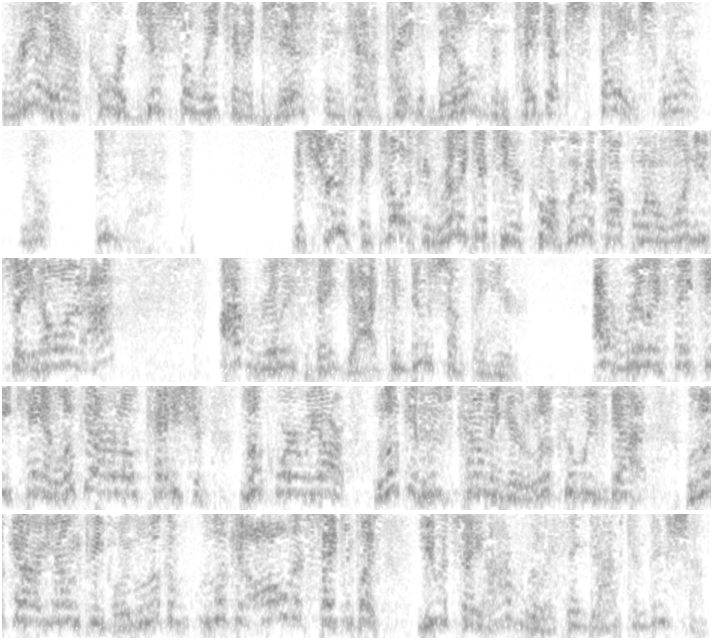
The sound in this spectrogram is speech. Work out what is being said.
really at our core just so we can exist and kind of pay the bills and take up space. We don't we don't. The truth be told, if you really get to your core, if we were to talk one on one, you'd say, you know what, I I really think God can do something here. I really think he can. Look at our location. Look where we are. Look at who's coming here. Look who we've got. Look at our young people. Look at, look at all that's taking place. You would say, I really think God can do something.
